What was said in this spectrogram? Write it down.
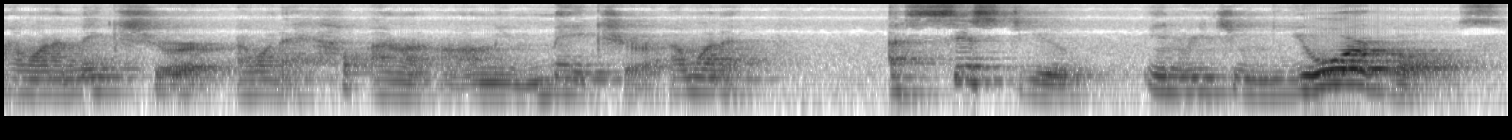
I want to make sure, I want to help, I, want, I mean make sure, I want to assist you in reaching your goals,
